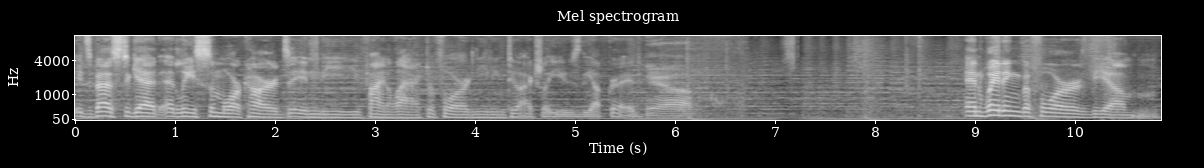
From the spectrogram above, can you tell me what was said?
it's best to get at least some more cards in the final act before needing to actually use the upgrade. Yeah. And waiting before the um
